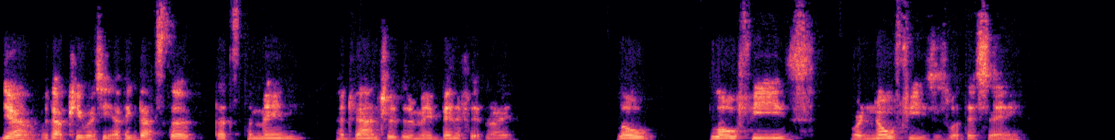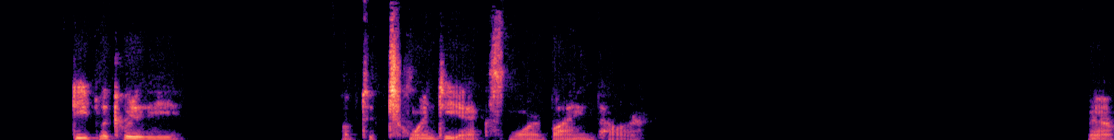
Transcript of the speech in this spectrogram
yeah, without KYC, I think that's the that's the main advantage, the main benefit, right? Low low fees or no fees is what they say. Deep liquidity, up to 20x more buying power. Yeah.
